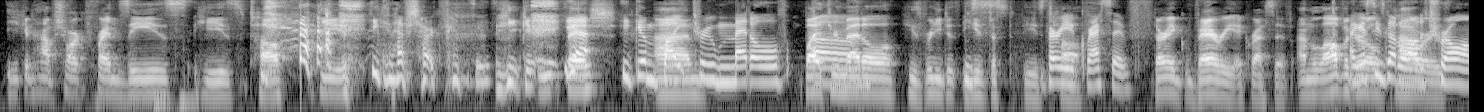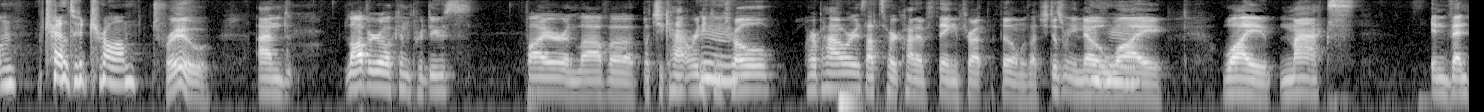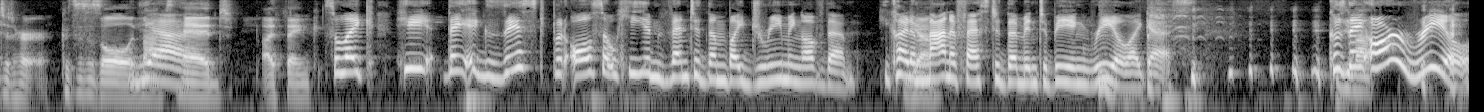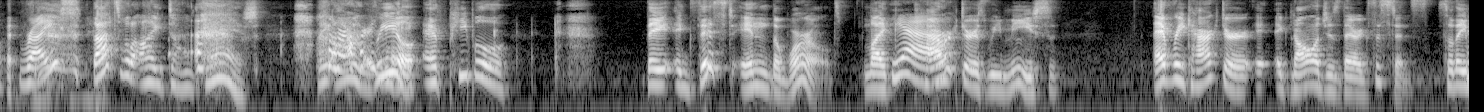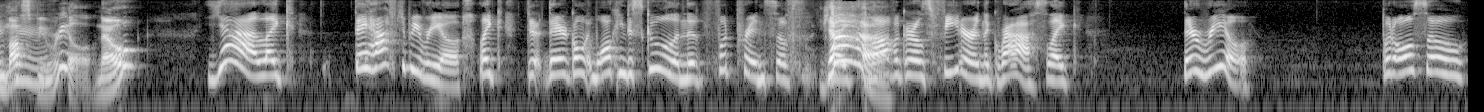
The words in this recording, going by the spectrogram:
he can have shark frenzies. He's tough. he he can have shark frenzies. he can eat Yeah, fish. he can bite and through metal. bite through um, metal. He's really just he's, just he's very tough. aggressive. Very very aggressive. And Lava Girl. I guess he's got a lot of trauma, childhood trauma. True. And Lava Girl can produce fire and lava, but she can't really Hmm. control her powers. That's her kind of thing throughout the film, is that she doesn't really know Mm-hmm. why why Max invented her. Because this is all in Yeah. Max's head, I think. So like he they exist, but also he invented them by dreaming of them. He kind of Yeah. manifested them into being real, I guess. Because they ma- are real, right? That's what I don't get. They are are real. And people they exist in the world. Like Yeah. characters we meet every character acknowledges their existence. So they must Mm-hmm. be real, no? Yeah, like they have to be real. Like they're, they're going walking to school, and the footprints of like lava girl's feet are in the grass. Like they're real, but also.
